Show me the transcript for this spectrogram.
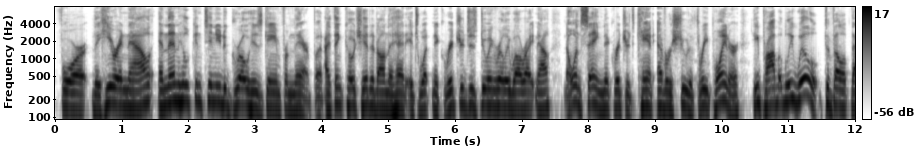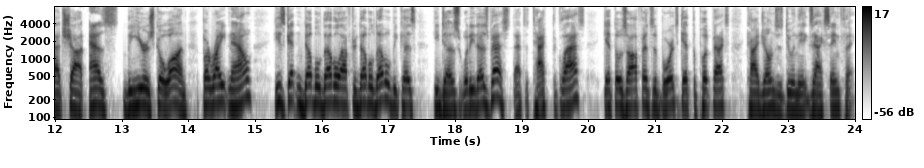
for the here and now, and then he'll continue to grow his game from there. But I think Coach hit it on the head. It's what Nick Richards is doing really well right now. No one's saying Nick Richards can't ever shoot a three pointer. He probably will develop that shot as the years go on. But right now, he's getting double double after double double because he does what he does best. That's attack the glass, get those offensive boards, get the putbacks. Kai Jones is doing the exact same thing.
